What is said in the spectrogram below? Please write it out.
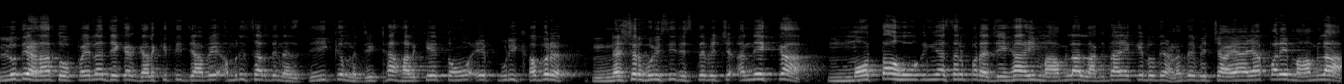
ਲੁਧਿਆਣਾ ਤੋਂ ਪਹਿਲਾਂ ਜੇਕਰ ਗੱਲ ਕੀਤੀ ਜਾਵੇ, ਅੰਮ੍ਰਿਤਸਰ ਦੇ ਨਜ਼ਦੀਕ ਮਜੀਠਾ ਹਲਕੇ ਤੋਂ ਇਹ ਪੂਰੀ ਖਬਰ ਨਸ਼ਰ ਹੋਈ ਸੀ, ਜਿਸ ਦੇ ਵਿੱਚ ਅਨੇਕਾਂ ਮੌਤਾਂ ਹੋ ਗਈਆਂ ਸਨ, ਪਰ ਅਜਿਹਾ ਹੀ ਮਾਮਲਾ ਲੱਗਦਾ ਹੈ ਕਿ ਲੁਧਿਆਣਾ ਦੇ ਵਿੱਚ ਆਇਆ ਆ, ਪਰ ਇਹ ਮਾਮਲਾ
